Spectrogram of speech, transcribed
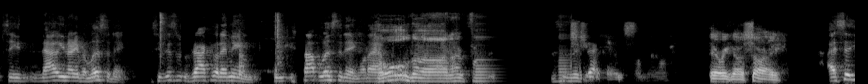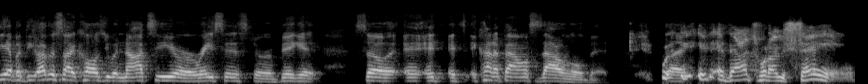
See, now you're not even listening. See, this is exactly what I mean. You stop listening when I hold on. I'm fine. This is Exactly, there we go. Sorry. I said, yeah, but the other side calls you a Nazi or a racist or a bigot, so it it, it, kind of balances out a little bit. Well, it, it, that's what I'm saying.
